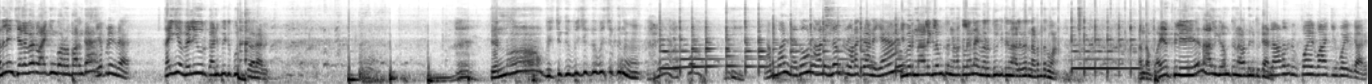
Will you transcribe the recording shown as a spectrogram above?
அதுலயும் சில பேர் வாக்கிங் போறத பாருங்க. எப்படிங்கிற கைய வெளியூருக்கு அனுப்பிட்டு கூட்டிட்டு வராரு. என்ன பிசுக்கு பிசுக்கு பிசுக்குன்னு அடே, அப்போ. நம்ம ஏதோ நாலு கிலோமீட்டர் நடக்கிறானே இவர் நாலு கிலோமீட்டர் நடக்கலைன்னா இவரை தூக்கிட்டு நாலு பேர் நடந்துருவான். அந்த பயத்திலேயே நாலு கிலோமீட்டர் நடந்துகிட்டு இருக்காரு. நடந்துட்டு போய் வாக்கிங் போயிருக்காரு.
